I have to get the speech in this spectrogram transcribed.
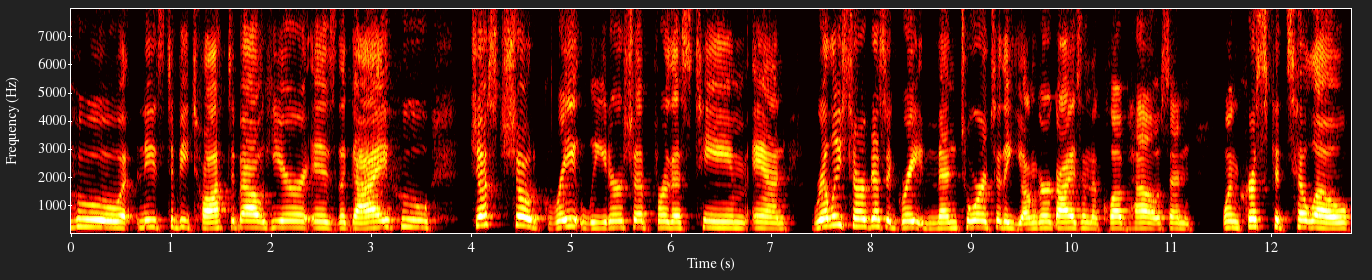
who needs to be talked about here is the guy who just showed great leadership for this team and really served as a great mentor to the younger guys in the clubhouse. And when Chris Cotillo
